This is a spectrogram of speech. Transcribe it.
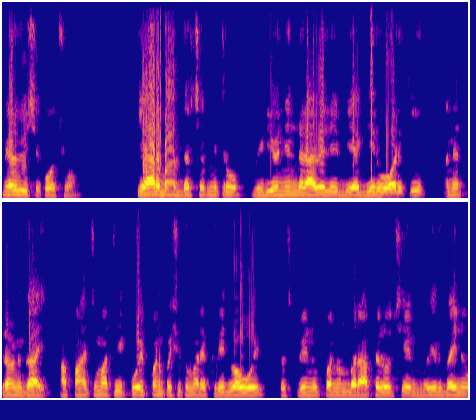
મેળવી શકો છો. ત્યારબાદ દર્શક મિત્રો, વિડીયોની અંદર આવેલી બે ગીર વળકી અને ત્રણ ગાય, આ પાંચમાંથી કોઈ પણ પશુ તમારે ખરીદવા હોય તો સ્ક્રીન ઉપર નંબર આપેલો છે મયુરભાઈનો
